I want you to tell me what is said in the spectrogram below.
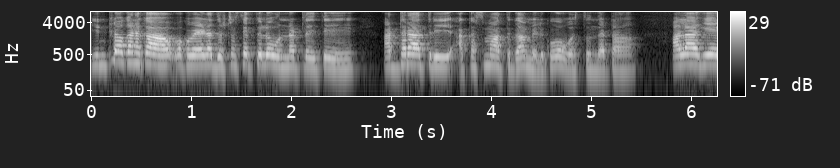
ఇంట్లో గనక ఒకవేళ దుష్టశక్తులు ఉన్నట్లయితే అర్ధరాత్రి అకస్మాత్తుగా మెలకువ వస్తుందట. అలాగే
